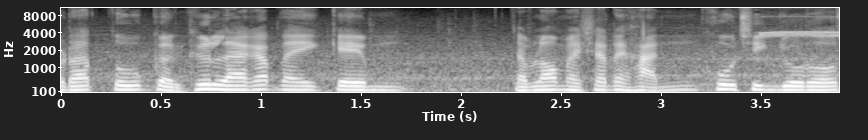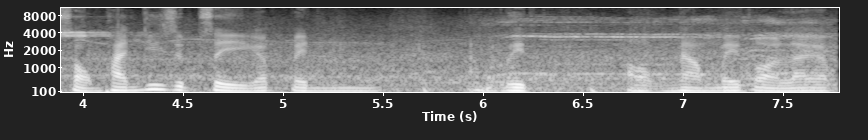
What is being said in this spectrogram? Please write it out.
ประตูเกิดขึ้นแล้วครับในเกมจำลองแมตช์แข่งขันคู่ชิงยูโร 2024 ครับเป็นอังกฤษออกนำไปก่อนแล้วครับ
